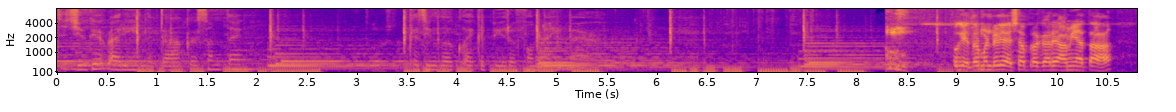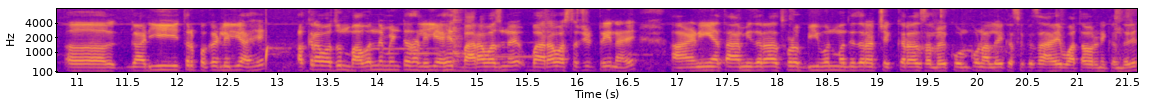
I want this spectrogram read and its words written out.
Did you get ready in the dark or something? Cause you look like a beautiful nightmare. Okay तर मंडळी अशा प्रकारे आम्ही आता गाडी तर पकडलेली आहे. अकरा वाजून बावन्न मिनटं झालेली आहेत. बारा वाजणे बारा वाजताची ट्रेन आहे. आणि आता आम्ही जरा थोडं बी वनमध्ये जरा चेक करायला चाललो आहे कोण कोण आलं आहे कसं कसं आहे वातावरण एकंदरीत.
